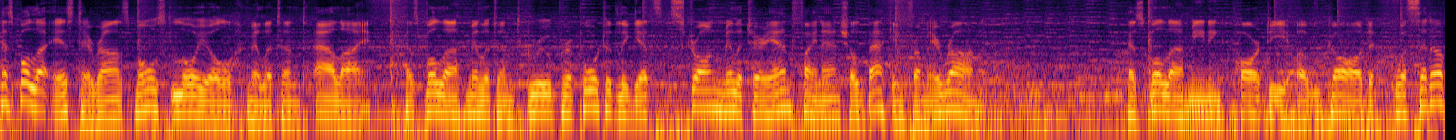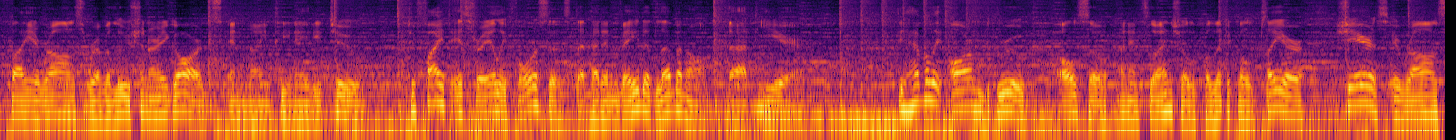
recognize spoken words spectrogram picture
Hezbollah is Tehran's most loyal militant ally. Hezbollah militant group reportedly gets strong military and financial backing from Iran. Hezbollah, meaning Party of God, was set up by Iran's Revolutionary Guards in 1982 to fight Israeli forces that had invaded Lebanon that year. The heavily armed group also an influential political player, shares Iran's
